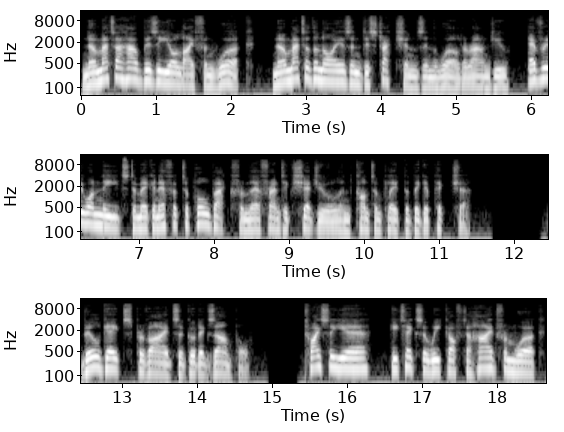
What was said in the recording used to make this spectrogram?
No matter how busy your life and work, no matter the noise and distractions in the world around you, everyone needs to make an effort to pull back from their frantic schedule and contemplate the bigger picture. Bill Gates provides a good example. Twice a year, he takes a week off to hide from work,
